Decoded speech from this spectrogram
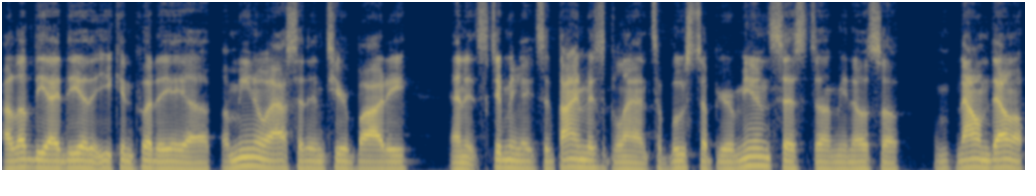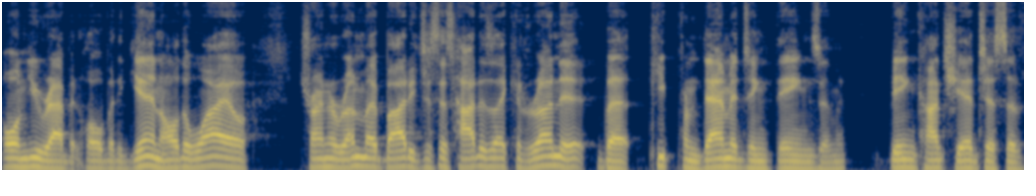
I love the idea that you can put a uh, amino acid into your body and it stimulates the thymus gland to boost up your immune system. You know, so now I'm down a whole new rabbit hole. But again, all the while trying to run my body just as hot as I could run it, but keep from damaging things and being conscientious of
